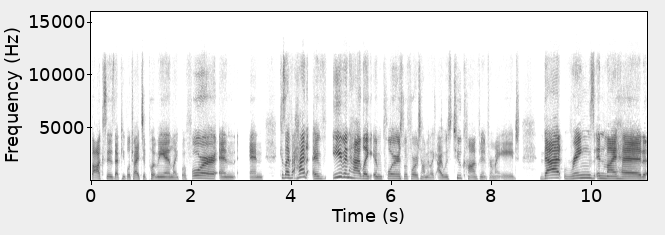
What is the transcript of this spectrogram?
boxes that people tried to put me in like before and and because I've had I've even had like employers before tell me like I was too confident for my age. That rings in my head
